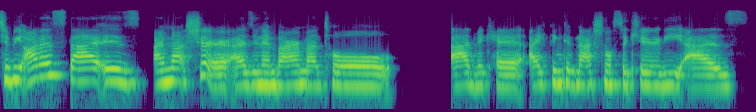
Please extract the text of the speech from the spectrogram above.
To be honest, that is, I'm not sure. As an environmental advocate, I think of national security as,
